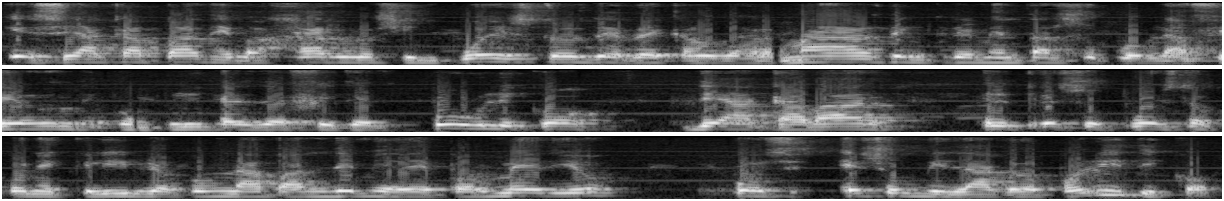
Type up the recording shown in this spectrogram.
que sea capaz de bajar los impuestos, de recaudar más, de incrementar su población, de cumplir el déficit público, de acabar el presupuesto con equilibrio con una pandemia de por medio, pues es un milagro político.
